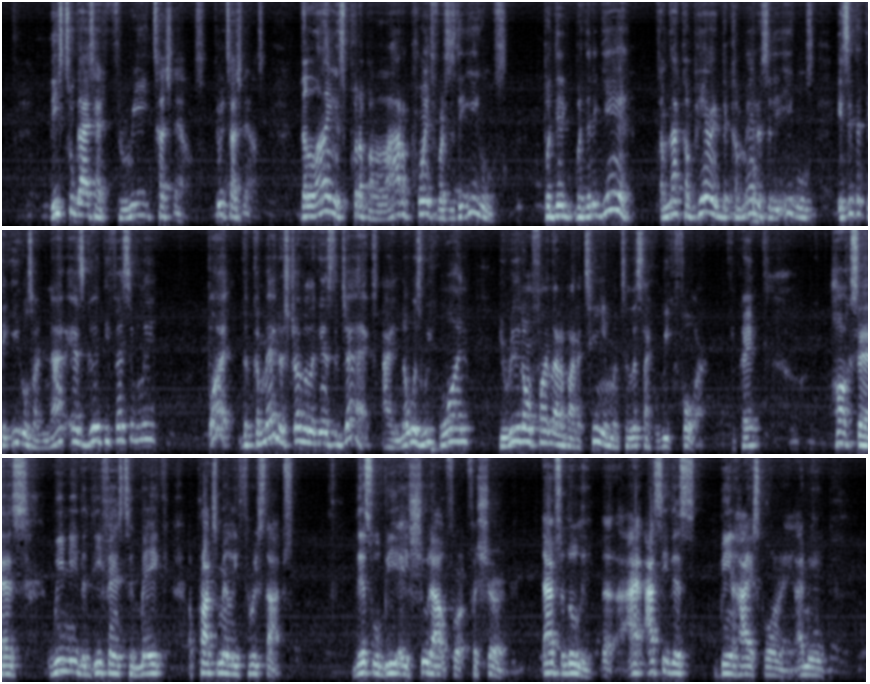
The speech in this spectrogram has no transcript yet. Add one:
These two guys had three touchdowns, three touchdowns. The Lions put up a lot of points versus the Eagles, but then but then again, I'm not comparing the Commanders to the Eagles. Is it that the Eagles are not as good defensively? But the Commanders struggle against the Jags. I know it's week one. You really don't find out about a team until it's like week four. Okay. Hawk says we need the defense to make approximately three stops. This will be a shootout for, for sure. Absolutely. I, I see this being high scoring. I mean,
